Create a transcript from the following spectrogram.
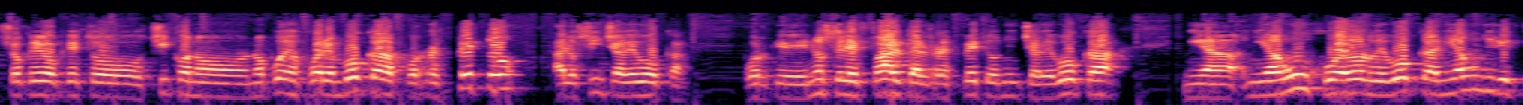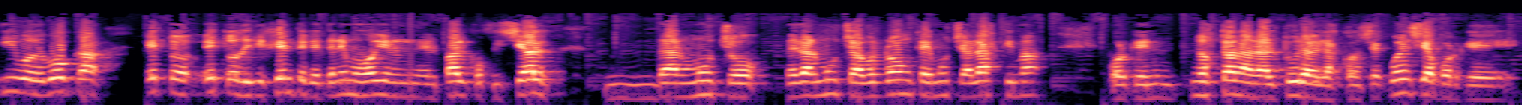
Yo creo que estos chicos no, no pueden jugar en Boca por respeto a los hinchas de Boca, porque no se les falta el respeto a un hincha de Boca, ni a, ni a un jugador de Boca, ni a un directivo de Boca. Estos, estos dirigentes que tenemos hoy en el palco oficial dan mucho, me dan mucha bronca y mucha lástima, porque no están a la altura de las consecuencias, porque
